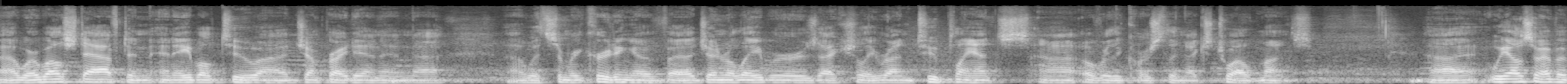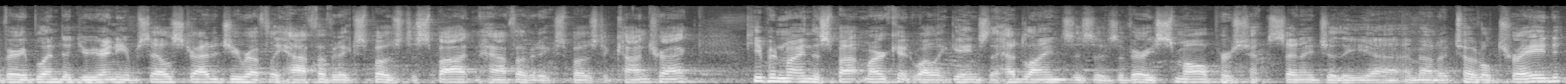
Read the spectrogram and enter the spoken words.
uh, we're well staffed and, and able to uh, jump right in and uh, with some recruiting of uh, general laborers, actually run two plants uh, over the course of the next 12 months. Uh, we also have a very blended uranium sales strategy, roughly half of it exposed to spot and half of it exposed to contract. Keep in mind the spot market, while it gains the headlines, is, is a very small percentage of the uh, amount of total trade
